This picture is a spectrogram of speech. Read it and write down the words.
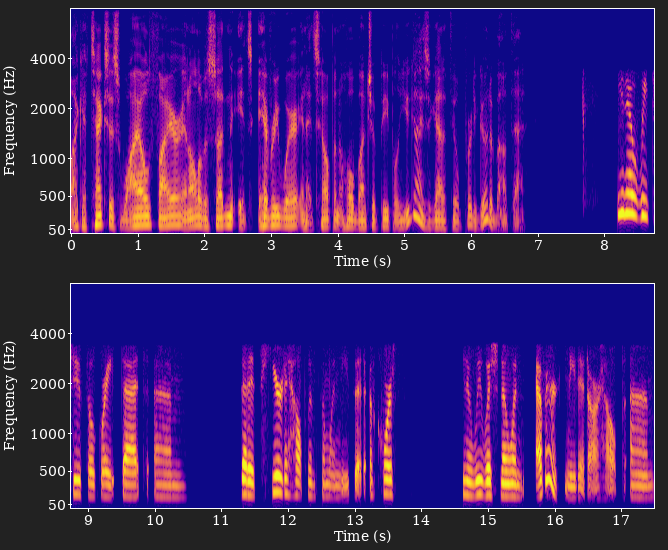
like a Texas wildfire, and all of a sudden it's everywhere and it's helping a whole bunch of people. You guys have got to feel pretty good about that. You know, we do feel great that um, that it's here to help when someone needs it. Of course, you know, we wish no one ever needed our help, um,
